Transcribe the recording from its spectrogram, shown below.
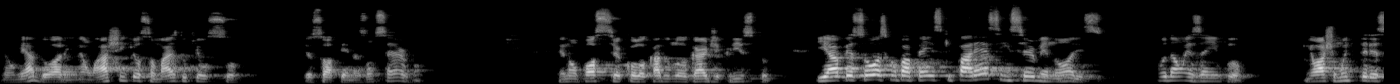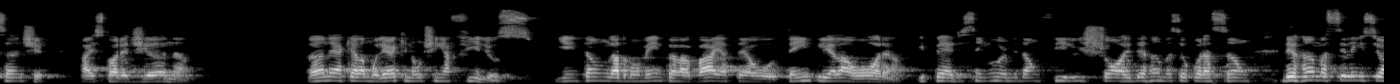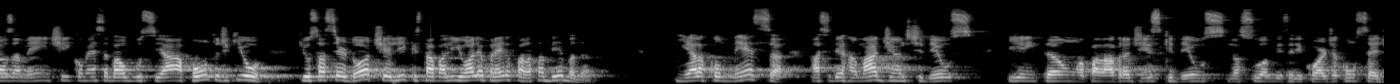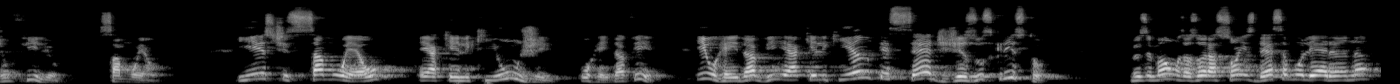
Não me adorem, não achem que eu sou mais do que eu sou. Eu sou apenas um servo. Eu não posso ser colocado no lugar de Cristo. E há pessoas com papéis que parecem ser menores. Vou dar um exemplo. Eu acho muito interessante a história de Ana. Ana é aquela mulher que não tinha filhos. E então, em dado momento, ela vai até o templo e ela ora e pede: Senhor, me dá um filho, e chora, e derrama seu coração, derrama silenciosamente e começa a balbuciar, a ponto de que o, que o sacerdote ali que estava ali olha para ela e fala: Está bêbada. E ela começa a se derramar diante de Deus, e então a palavra diz que Deus, na sua misericórdia, concede um filho, Samuel. E este Samuel é aquele que unge o rei Davi. E o rei Davi é aquele que antecede Jesus Cristo. Meus irmãos, as orações dessa mulher Ana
